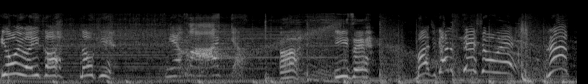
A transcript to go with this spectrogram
用意はいいか直樹にゃがーっあいいぜ。マジカルステーションへラッ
